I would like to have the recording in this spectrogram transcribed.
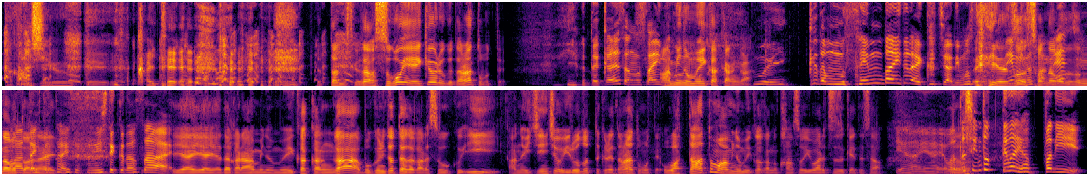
高橋優って書いて。やったんですけどだからすごい影響力だなと思って。いや高橋さんのサイン網の6日間が。もういくらもう千倍ぐらい価値ありますよね。いやそうね。そんなことそんなことはない。大切にしてください。いやいやいやだから網の6日間が僕にとってはだからすごくいいあの一日を彩ってくれたなと思って。終わった後も網の6日間の感想を言われ続けてさ。いやいや私にとってはやっぱり、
